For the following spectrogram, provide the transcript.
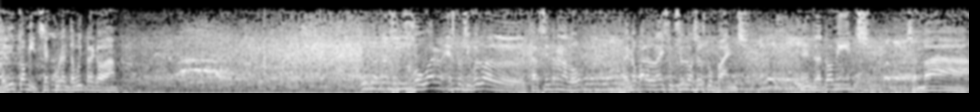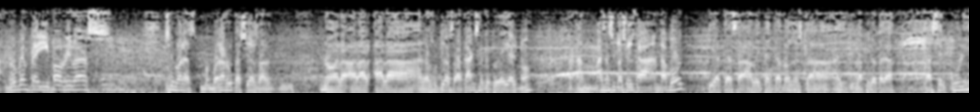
Feliz Tomic, 7-48 per acabar. Howard és com si fos el tercer entrenador que no para de donar instruccions als seus companys entre Tomic se'n va Rubén Prey i Pau Ribas Sí, bones, bones rotacions. No ara, ara, ara, en els últims atacs, el que tu deies, no? Amb massa situacions de, de vot i el que s'ha d'intentar doncs, és que és la pilota que, que circuli.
